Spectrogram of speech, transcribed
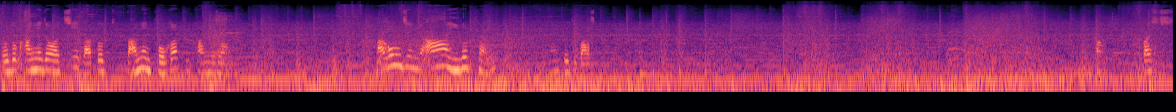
너도 강해져왔지? 나도, 나는 더가 더 강해져. 마공진이, 아, 이걸 피하네. 아, 그지 맞아. 아, 맛있어.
